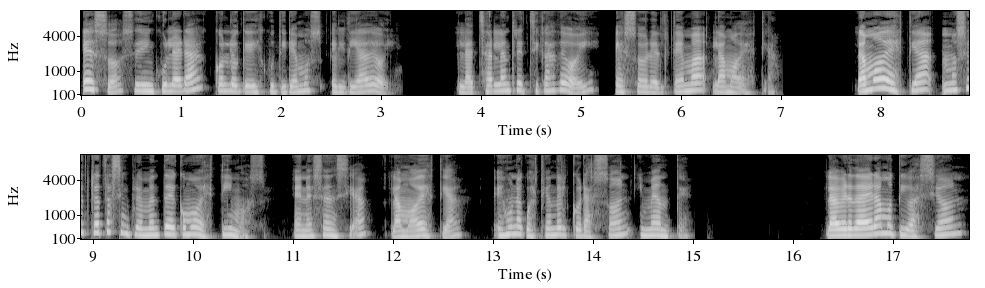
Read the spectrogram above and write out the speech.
Eso se vinculará con lo que discutiremos el día de hoy. La charla entre chicas de hoy es sobre el tema la modestia. La modestia no se trata simplemente de cómo vestimos. En esencia, la modestia es una cuestión del corazón y mente. La verdadera motivación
